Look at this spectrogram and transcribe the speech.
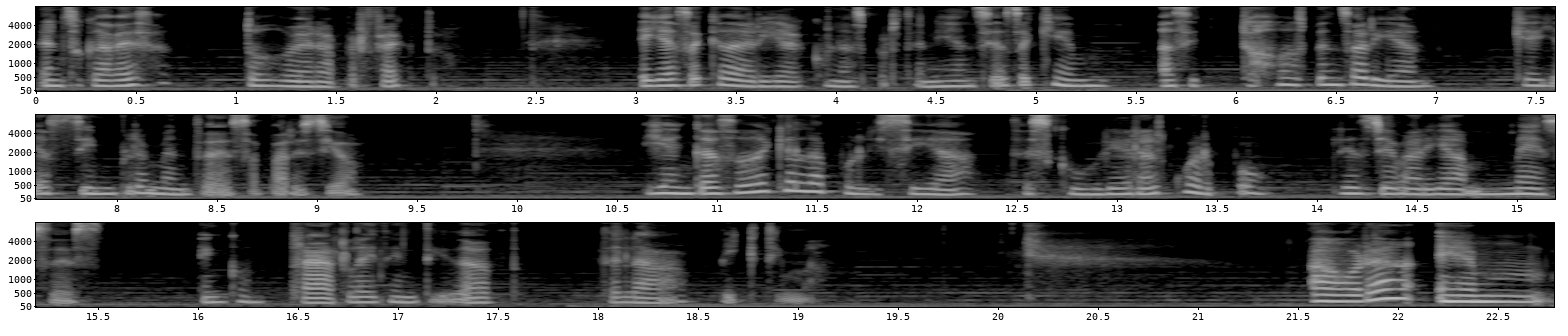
En su cabeza todo era perfecto. Ella se quedaría con las pertenencias de Kim, así todos pensarían que ella simplemente desapareció. Y en caso de que la policía descubriera el cuerpo, les llevaría meses encontrar la identidad de la víctima. Ahora, en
